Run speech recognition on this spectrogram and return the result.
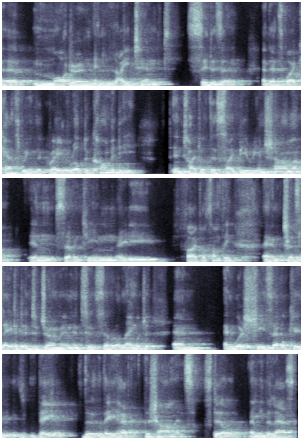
a modern, enlightened citizen? And that's why Catherine the Great wrote a comedy entitled The Siberian Shaman in 1785 or something, and translated into German into several languages. And and where she said, okay, they the, they had the shamans still. I mean, the last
